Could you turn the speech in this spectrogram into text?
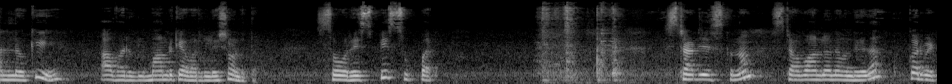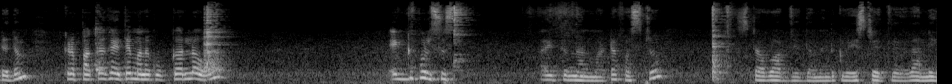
అందులోకి ఆ వరుగులు మామిడికాయ వరుగులు వేసి వండుతాం. So recipe super. స్టార్ట్ చేసుకున్నాం స్టవ్ ఆన్లోనే ఉంది కదా కుక్కర్ పెట్టేద్దాం. ఇక్కడ పక్కకైతే అయితే మన కుక్కర్లో ఎగ్ పులుసు అవుతుందన్నమాట ఫస్ట్. స్టవ్ ఆఫ్ చేద్దాం ఎందుకు వేస్ట్ అవుతుంది కదా అన్ని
